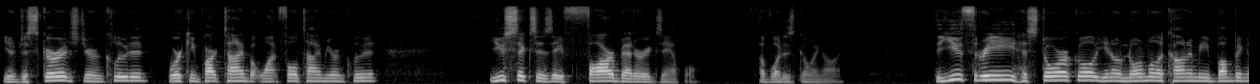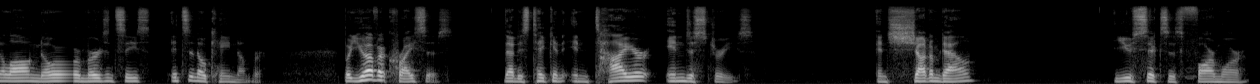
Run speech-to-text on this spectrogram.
You're discouraged, you're included. Working part time but want full time, you're included. U6 is a far better example of what is going on. The U3 historical, you know, normal economy bumping along, no emergencies, it's an okay number. But you have a crisis that has taken entire industries and shut them down. U6 is far more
